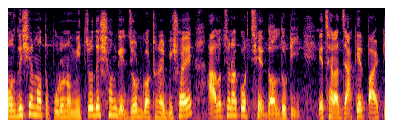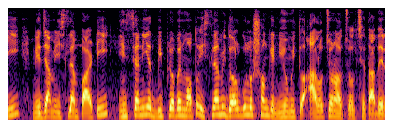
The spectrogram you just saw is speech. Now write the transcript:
মজলিসের মতো পুরনো মিত্রদের সঙ্গে জোট গঠনের বিষয়ে আলোচনা করছে দল দুটি। এছাড়া জাকের পার্টি, নিজামী ইসলাম পার্টি, ইনসানিয়ত বিপ্লবের মতো ইসলামী দলগুলোর সঙ্গে নিয়মিত আলোচনাও চলছে তাদের।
